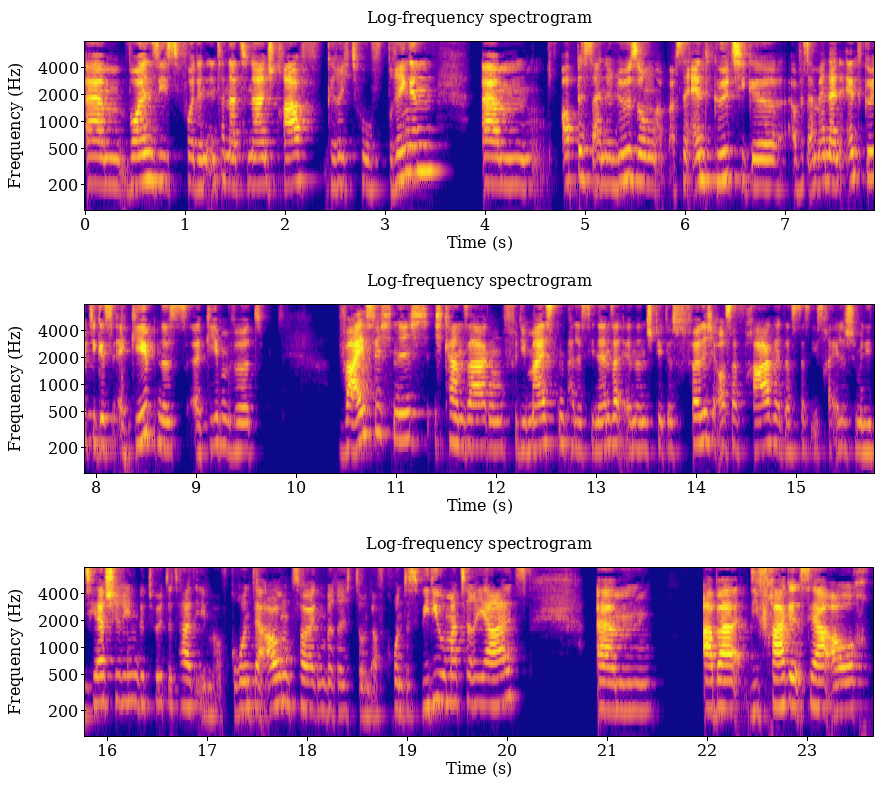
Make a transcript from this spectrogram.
ähm, wollen sie es vor den Internationalen Strafgerichtshof bringen ähm, ob es eine Lösung, ob es eine endgültige, ob es am Ende ein endgültiges Ergebnis äh, geben wird, weiß ich nicht. Ich kann sagen, für die meisten PalästinenserInnen steht es völlig außer Frage, dass das israelische Militär Shirin getötet hat, eben aufgrund der Augenzeugenberichte und aufgrund des Videomaterials. Ähm, aber die Frage ist ja auch,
